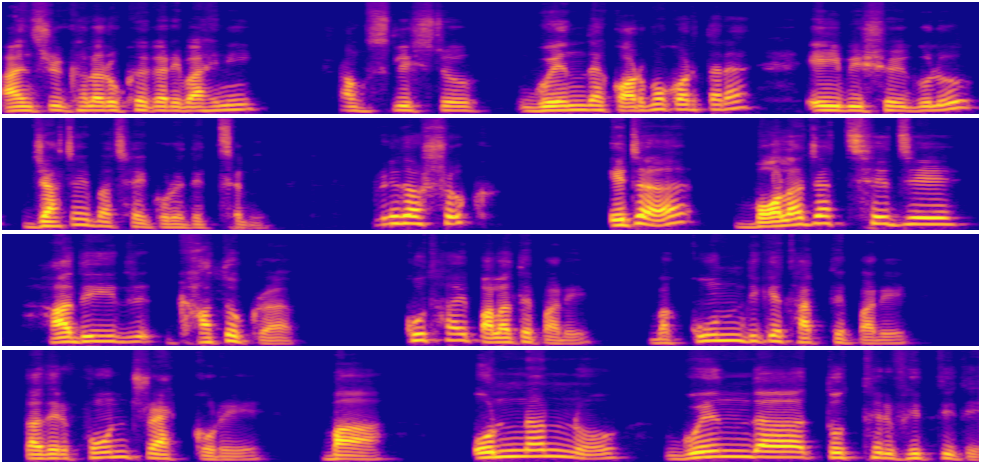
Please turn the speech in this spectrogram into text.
আইন শৃঙ্খলা রক্ষাকারী বাহিনী সংশ্লিষ্ট গোয়েন্দা কর্মকর্তারা এই বিষয়গুলো যাচাই বাছাই করে দেখছেন। প্রিয় দর্শক, এটা বলা যাচ্ছে যে হাদির ঘাতকরা কোথায় পালাতে পারে বা কোন দিকে থাকতে পারে, তাদের ফোন ট্র্যাক করে বা অন্যান্য গোয়েন্দা তথ্যের ভিত্তিতে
